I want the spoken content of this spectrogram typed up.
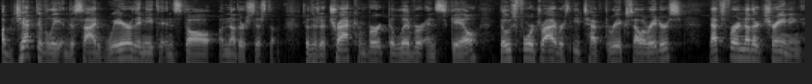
objectively and decide where they need to install another system. So there's a track, convert, deliver, and scale. Those four drivers each have three accelerators. That's for another training.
